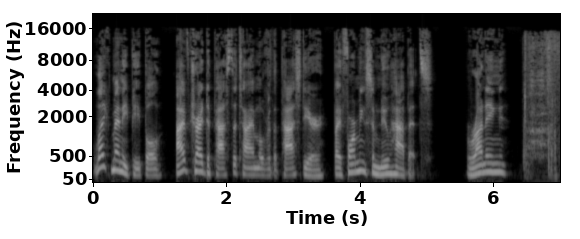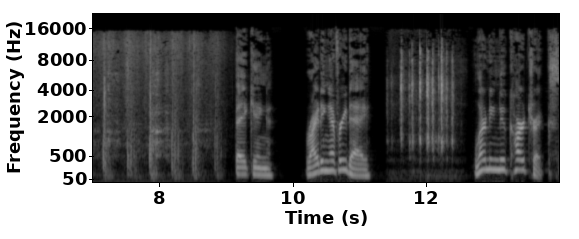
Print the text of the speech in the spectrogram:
Like many people, I've tried to pass the time over the past year by forming some new habits running, baking, writing every day, learning new card tricks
